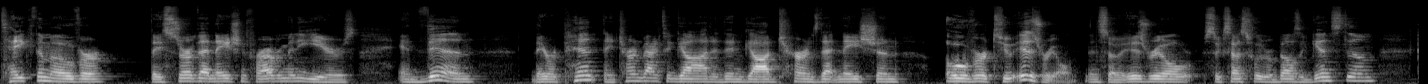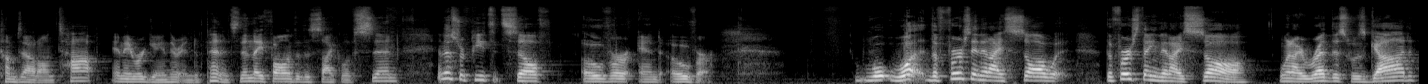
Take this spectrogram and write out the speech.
take them over, they serve that nation for however many years, and then they repent, they turn back to God, and then God turns that nation over to Israel. And so Israel successfully rebels against them, comes out on top, and they regain their independence. Then they fall into the cycle of sin, and this repeats itself over and over. What, what the first thing that I saw, the first thing that I saw when I read this was God,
